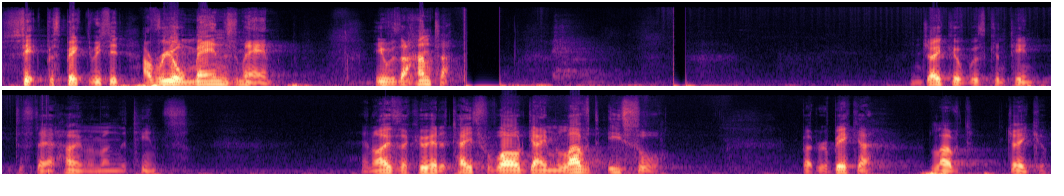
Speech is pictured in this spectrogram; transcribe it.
set perspective. He said, a real man's man. He was a hunter. And Jacob was content to stay at home among the tents. And Isaac, who had a taste for wild game, loved Esau. But Rebekah loved Jacob.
